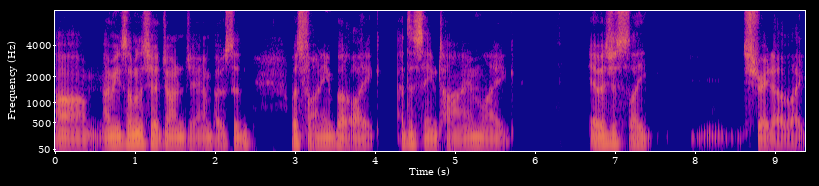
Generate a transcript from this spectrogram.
Um, I mean, some of the shit John Jam posted was funny, but like at the same time, like it was just like straight up like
